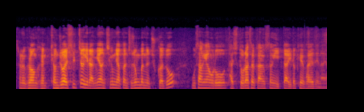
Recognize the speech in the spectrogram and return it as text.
저는 그런 견- 견조할 실적이라면 지금 약간 조정받는 주가도 우상향으로 다시 돌아설 가능성이 있다 이렇게 봐야 되나요?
